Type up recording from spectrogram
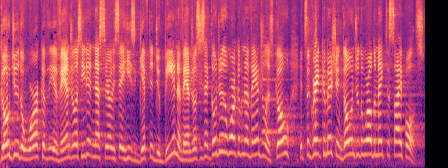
Go do the work of the evangelist. He didn't necessarily say he's gifted to be an evangelist. He said, Go do the work of an evangelist. Go, it's a great commission. Go into the world to make disciples.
